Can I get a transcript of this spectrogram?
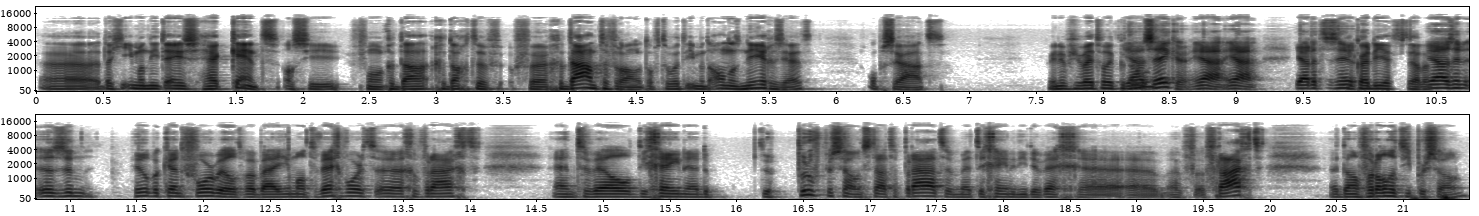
uh, dat je iemand niet eens herkent als hij van geda gedachte of uh, gedaante verandert. Of er wordt iemand anders neergezet op straat. Ik weet niet of je weet wat ik bedoel. Ja, zeker. Ja, ja. ja dat is heel, kan die even vertellen? Ja, dat is, een, dat is een heel bekend voorbeeld waarbij iemand weg wordt uh, gevraagd. En terwijl diegene, de de proefpersoon staat te praten met degene die de weg uh, uh, vraagt, uh, dan verandert die persoon.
